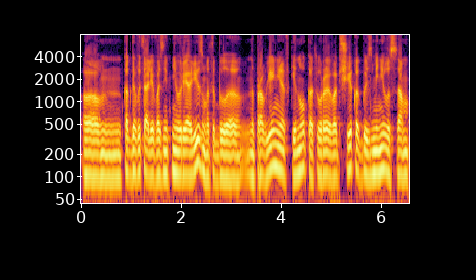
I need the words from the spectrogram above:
эм, когда в Италии возник неореализм, это было направление в кино, которое вообще как бы изменило сам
